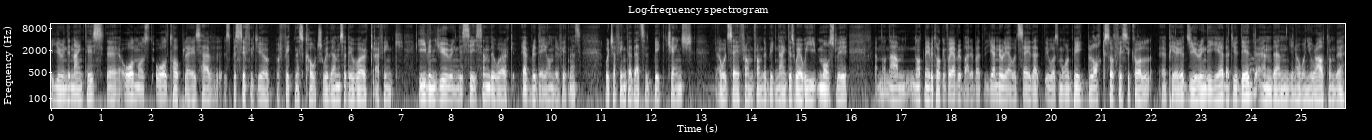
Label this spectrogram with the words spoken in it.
during the 90s. The, almost all top players have specifically a, a, fitness coach with them, so they work. I think even during the season, they work every day on their fitness, which I think that that's a big change. I would say from from the big 90s where we mostly I'm not I'm not maybe talking for everybody, but generally I would say that it was more big blocks of physical uh, periods during the year that you did, and then you know when you were out on the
